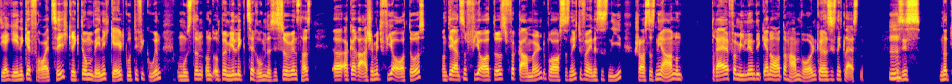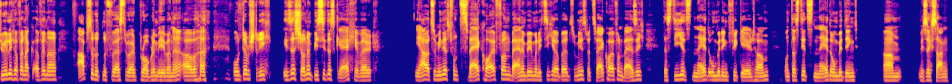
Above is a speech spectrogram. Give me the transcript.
derjenige freut sich, kriegt um wenig Geld gute Figuren und muss dann, und, und bei mir liegt es herum. Das ist so, wie wenn du hast, äh, eine Garage mit vier Autos und die ganzen vier Autos vergammeln, du brauchst das nicht, du verwendest es nie, schaust das nie an und drei Familien, die gerne ein Auto haben wollen, können es sich nicht leisten. Mhm. Das ist natürlich auf einer, auf einer absoluten First World Problem Ebene, aber unterm Strich ist es schon ein bisschen das Gleiche, weil ja, zumindest von zwei Käufern, bei einem bin ich mir nicht sicher, aber zumindest bei zwei Käufern weiß ich, dass die jetzt nicht unbedingt viel Geld haben und dass die jetzt nicht unbedingt, ähm, wie soll ich sagen,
